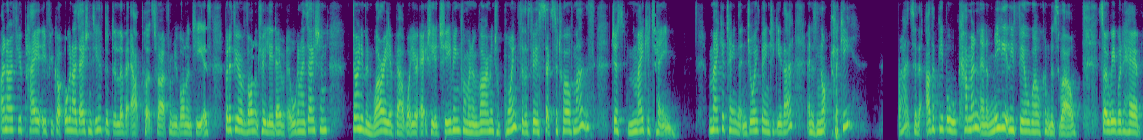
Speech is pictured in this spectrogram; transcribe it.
i know if you pay if you've got organizations you have to deliver outputs right from your volunteers but if you're a voluntary led organization don't even worry about what you're actually achieving from an environmental point for the first six to 12 months. Just make a team. Make a team that enjoys being together and is not clicky, right? So that other people will come in and immediately feel welcomed as well. So we would have,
